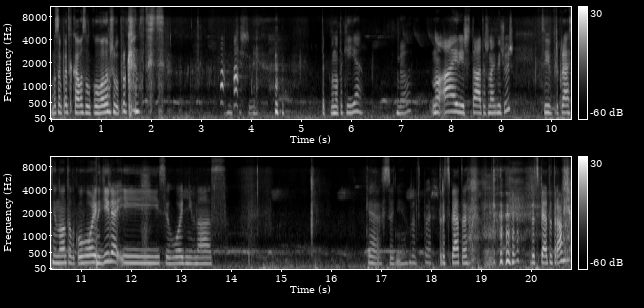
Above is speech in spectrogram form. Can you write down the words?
Мусимо пити каву з алкоголем, щоб прокинутися. Так воно так і є. Да? Ну, Айріш, та, ти що навіть не чуєш? Ці прекрасні ноти алкоголю. Неділя і сьогодні в нас. Яке сьогодні? 21. 35, 35 травня.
